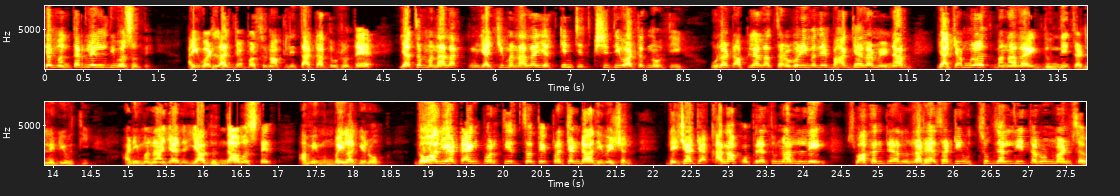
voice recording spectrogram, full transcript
ते मंतरलेले दिवस होते. आई वडिलांच्या पासून आपली ताटात उठ होते. याचं मनाला याची मनाला यत्किंचित क्षिती वाटत नव्हती. उलट आपल्याला चळवळीमध्ये भाग घ्यायला मिळणार याच्यामुळेच मनाला एक धुंदी चढलेली होती. आणि मना या धुंद अवस्थेत आम्ही मुंबईला गेलो. गवालिया टँकवरतीच ते प्रचंड अधिवेशन. देशाच्या कानाकोपऱ्यातून आलेले स्वातंत्र्य लढ्यासाठी उत्सुक झालेली तरुण माणसं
